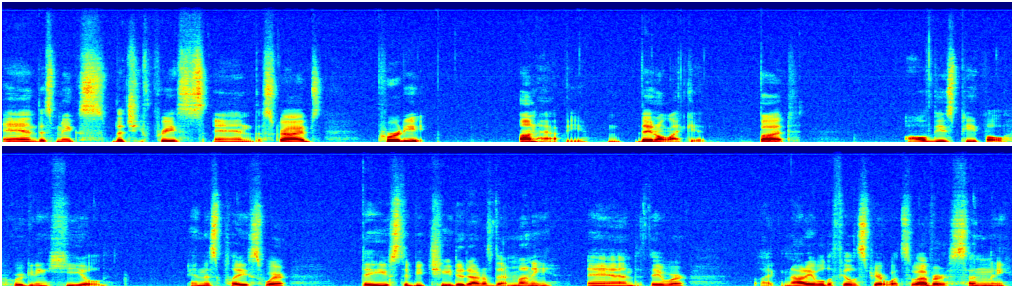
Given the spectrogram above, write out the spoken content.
And this makes the chief priests and the scribes pretty unhappy. They don't like it. But all these people who are getting healed in this place where they used to be cheated out of their money and they were like not able to feel the spirit whatsoever suddenly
